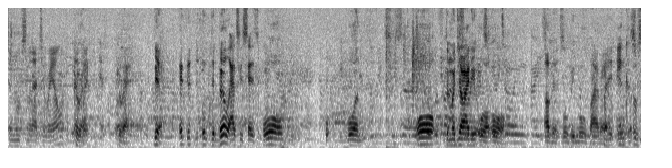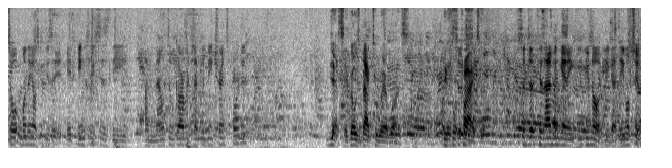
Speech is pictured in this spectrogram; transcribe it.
to move some of that to rail? That Correct, what- correct. Yeah, it, it, the bill actually says all, or, all, the majority or all of it will be moved by rail. But it, inc- so one thing I was confused, it, it increases the amount of garbage that could be transported? Yes, it goes back to where it was before, so- prior to it. So, because I've been getting, you know, you got the email too.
